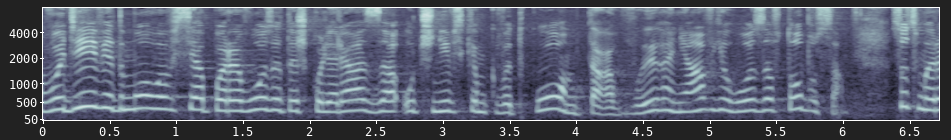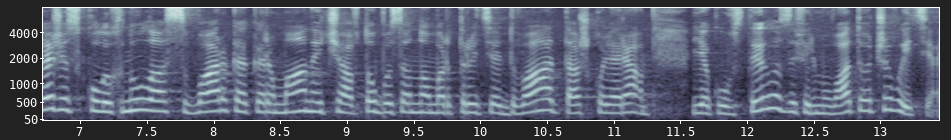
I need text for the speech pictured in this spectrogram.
Водій відмовився перевозити школяря за учнівським квитком та виганяв його з автобуса. Соцмережі сколихнула сварка керманича автобуса номер 32 та школяря, яку встигли зафільмувати очевидці.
